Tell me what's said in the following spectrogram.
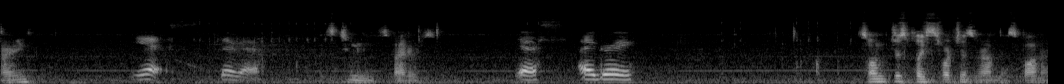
Are you? Yes. There we go. That's too many spiders. Yes, I agree. So I'm just place torches around the spawner.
